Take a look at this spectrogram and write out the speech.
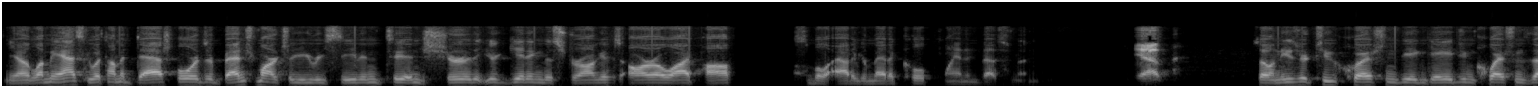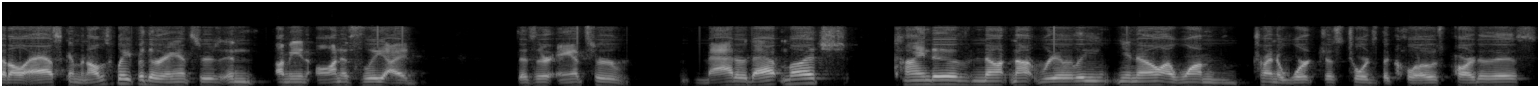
You know, let me ask you, what type of dashboards or benchmarks are you receiving to ensure that you're getting the strongest ROI possible out of your medical plan investment? Yep. So, and these are two questions, the engaging questions that I'll ask them, and I'll just wait for their answers. And I mean, honestly, I does their answer matter that much? Kind of, not not really. You know, I want I'm trying to work just towards the close part of this.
